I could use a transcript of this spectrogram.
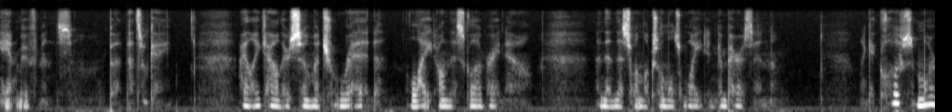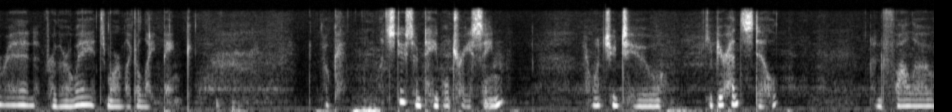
hand movements, but that's okay. I like how there's so much red light on this glove right now, and then this one looks almost white in comparison. When I get close, more red, further away, it's more of like a light pink. Okay, let's do some table tracing. I want you to keep your head still and follow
